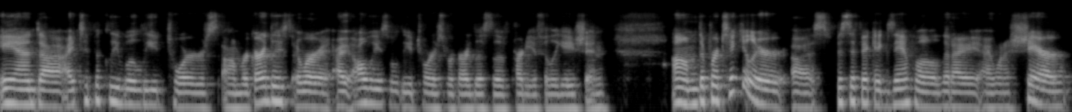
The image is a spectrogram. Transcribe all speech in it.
And uh, I typically will lead tours um, regardless, or I always will lead tours regardless of party affiliation. Um, the particular uh, specific example that I, I want to share,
